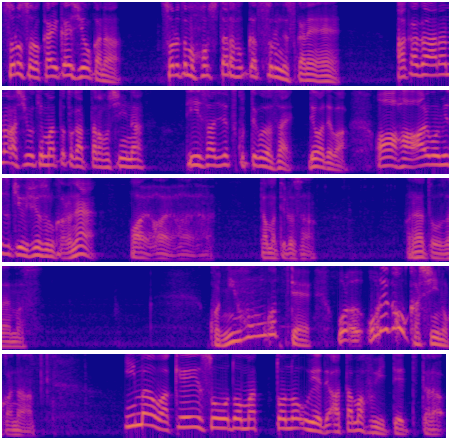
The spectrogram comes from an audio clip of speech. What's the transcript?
そろそろ買い替えしようかな。それとも干したら復活するんですかね。赤瓦の足拭きマットとかあったら欲しいな。T サージで作ってください。ではでは。あああれも水吸収するからね。はいはいはいはい。玉ティロさん。ありがとうございます。これ日本語って俺俺がおかしいのかな？今は珪藻土マットの上で頭拭いてって言ったら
